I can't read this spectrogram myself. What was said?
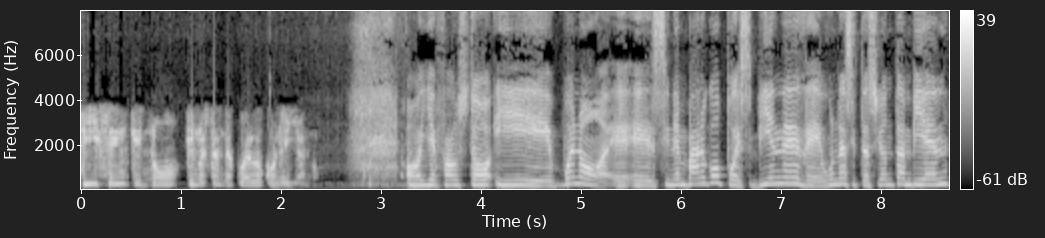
dicen que no que no están de acuerdo con ella, ¿no? Oye, Fausto, y bueno, eh, eh, sin embargo, pues viene de una situación también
